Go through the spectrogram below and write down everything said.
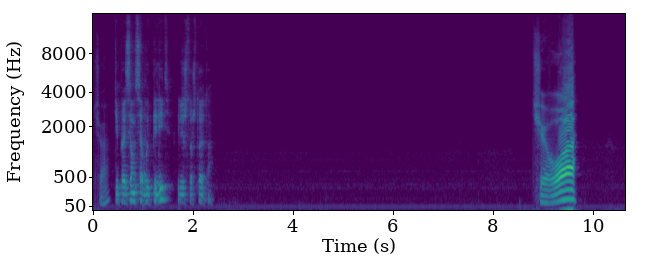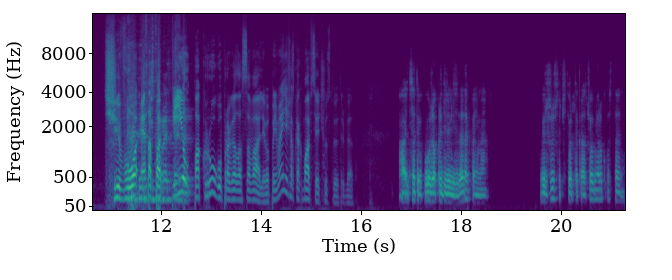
Чё? Типа, если он себя будет пилить? Или что, что это? Чего? Чего? Это происходит? По кругу проголосовали. Вы понимаете сейчас, как Мав себя чувствует, ребят? А, десятый, как вы уже определились, да, так понимаю? Вы решили, что четвертый крас. Чего мне руку поставили?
